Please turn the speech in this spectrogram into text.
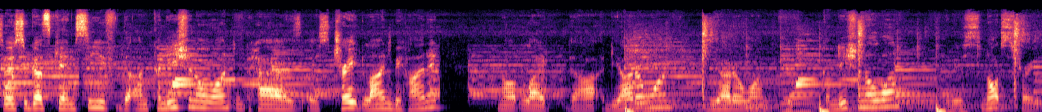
So as you guys can see if the unconditional one it has a straight line behind it not like the, the other one. The other one the conditional one it is not straight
